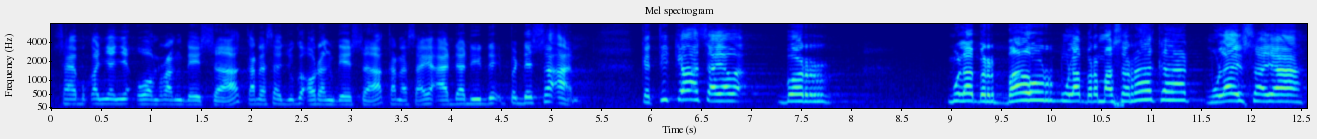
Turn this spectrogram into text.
saya bukan nyanyi orang desa, karena saya juga orang desa, karena saya ada di pedesaan. Ketika saya ber, mulai berbaur, mulai bermasyarakat, mulai saya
